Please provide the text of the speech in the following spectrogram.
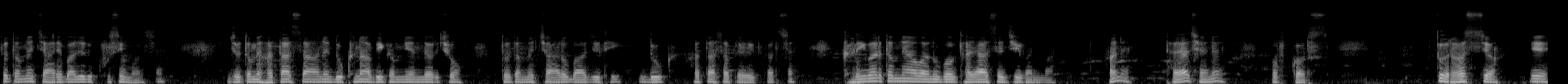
તો તમને ચારે બાજુથી ખુશી મળશે. જો તમે હતાશા અને દુઃખના અભિગમની અંદર છો, તો તમને ચારો બાજુથી દુઃખ, હતાશા પ્રેરિત કરશે. ઘણીવાર તમને આવા અનુભવ થયા હશે જીવનમાં. હને થયા છે ને? ઓફકોર્સ તો રહસ્ય એ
